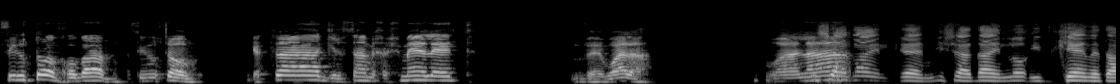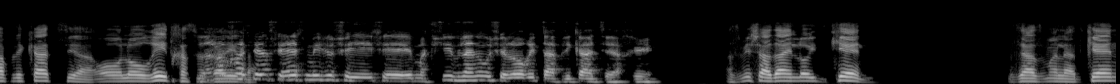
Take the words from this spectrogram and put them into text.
עשינו טוב, חובב, עשינו טוב. יצא גרסה מחשמלת, ווואלה. וואלה. מי שעדיין, כן, מי שעדיין לא עדכן את האפליקציה, או לא הוריד חס אני לא וחלילה, חושב שיש מישהו ש... שמקשיב לנו שלא הוריד את האפליקציה, אחי. אז מי שעדיין לא עדכן, זה הזמן לעדכן.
